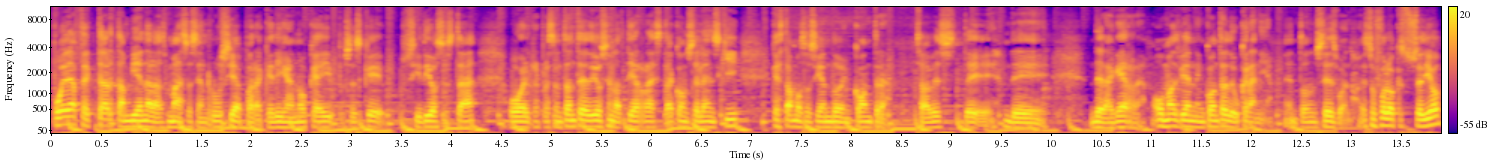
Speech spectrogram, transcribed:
puede afectar también a las masas en Rusia para que digan, ok, pues es que si Dios está, o el representante de Dios en la tierra está con Zelensky, ¿qué estamos haciendo en contra, sabes, de, de, de la guerra? O más bien en contra de Ucrania. Entonces, bueno, esto fue lo que sucedió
